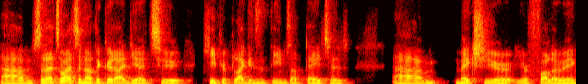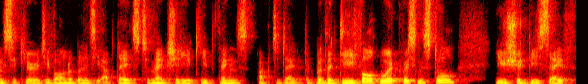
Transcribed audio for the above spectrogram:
Um, so that's why it's another good idea to keep your plugins and themes updated. Um, make sure you're, you're following security vulnerability updates to make sure you keep things up to date. But with a default WordPress install, you should be safe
